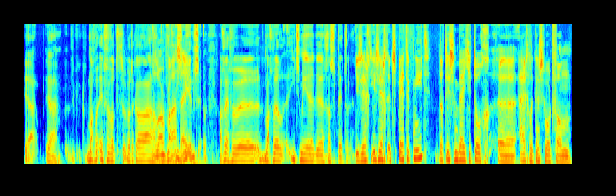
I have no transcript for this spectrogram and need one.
ja, ja, ik mag wel even wat, wat ik al aangaf. Het mag, iets meer, mag, even, eh, het mag wel iets meer eh, gaan spetteren. Je zegt, je zegt het spettert niet. Dat is een beetje toch eh, eigenlijk een soort van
